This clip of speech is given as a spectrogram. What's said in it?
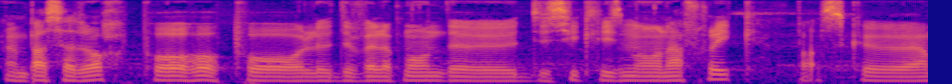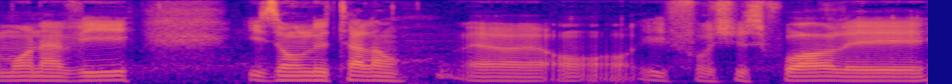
ambassadeur pour, le développement du cyclisme en Afrique parce que, à mon avis, ils ont le talent. Euh, il faut juste voir les,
